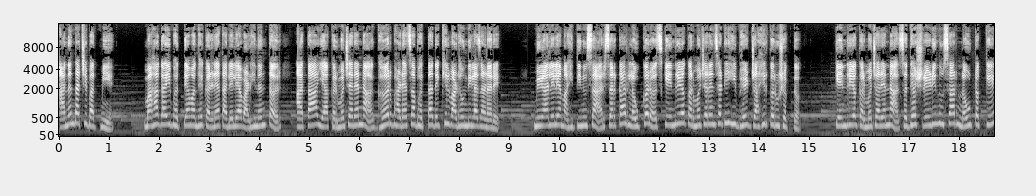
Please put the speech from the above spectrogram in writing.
आनंदाची बातमी आहे. महागाई भत्त्यामध्ये करण्यात आलेल्या वाढीनंतर आता या कर्मचाऱ्यांना घर भाड्याचा भत्ता देखील वाढवून दिला जाणार आहे. मिळालेल्या माहितीनुसार सरकार लवकरच केंद्रीय कर्मचाऱ्यांसाठी ही भेट जाहीर करू शकतं. केंद्रीय कर्मचाऱ्यांना सध्या श्रेणीनुसार नऊ टक्के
